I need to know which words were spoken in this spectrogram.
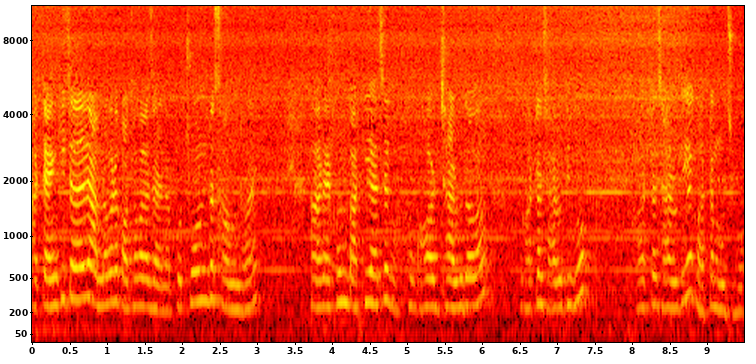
আর ট্যাঙ্কি চালালে রান্নাঘরে কথা বলা যায় না। প্রচণ্ড সাউন্ড হয়। আর এখন বাকি আছে ঘর ঝাড়ু দেওয়া। ঘরটা ঝাড়ু দিব। ঘরটা ঝাড়ু দিয়ে ঘরটা মুছবো।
